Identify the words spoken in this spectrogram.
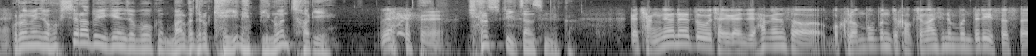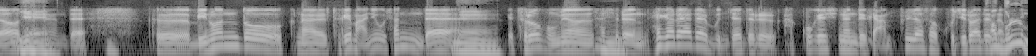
네. 그러면 이제 혹시라도 이게 이제 뭐 말 그대로 개인의 민원 처리 네. 이럴 수도 있지 않습니까? 그러니까 작년에도 저희가 이제 하면서 뭐 그런 부분들 걱정하시는 분들이 있었어요. 예. 근데 그 민원도 그날 되게 많이 오셨는데 네. 들어보면 사실은 해결해야 될 문제들을 갖고 계시는데 그게 안 풀려서 고지로화되다 아, 물론.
